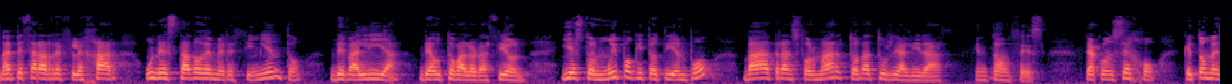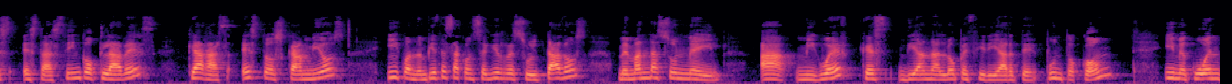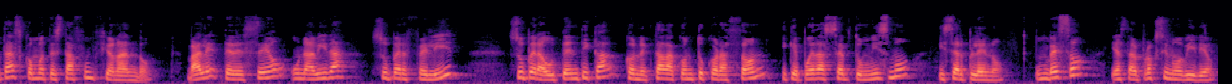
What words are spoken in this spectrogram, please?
va a empezar a reflejar un estado de merecimiento, de valía, de autovaloración y esto en muy poquito tiempo va a transformar toda tu realidad. Entonces, te aconsejo que tomes estas cinco claves, que hagas estos cambios y cuando empieces a conseguir resultados me mandas un mail a mi web que es dianalopeziriarte.com y me cuentas cómo te está funcionando, ¿vale? Te deseo una vida súper feliz, súper auténtica, conectada con tu corazón y que puedas ser tú mismo y ser pleno. Un beso y hasta el próximo vídeo.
